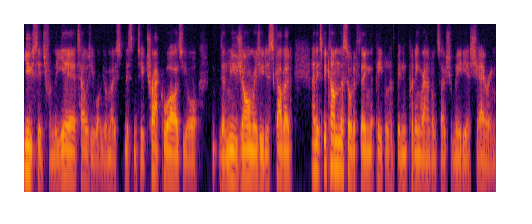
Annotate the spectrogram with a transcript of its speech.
usage from the year, tells you what your most listened to track was, your the new genres you discovered. And it's become the sort of thing that people have been putting around on social media sharing.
